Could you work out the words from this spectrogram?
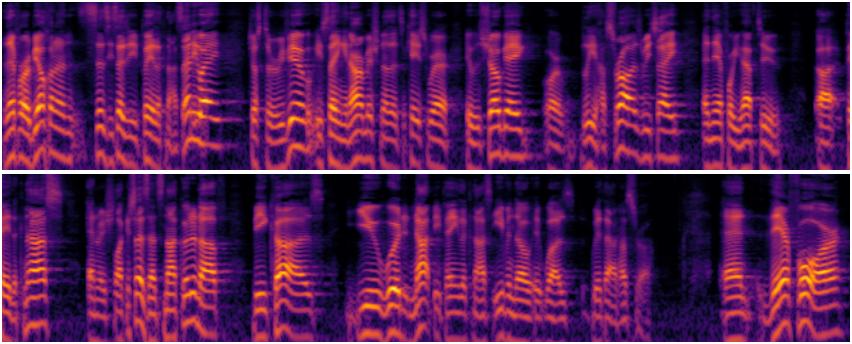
And therefore, Rabbi Yochanan says he says you pay the knas anyway. Just to review, he's saying in our Mishnah that's a case where it was shogeg or bli hasra, as we say, and therefore you have to uh, pay the knas. And Rish Lakish says that's not good enough because you would not be paying the knas even though it was without hasra. And therefore,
